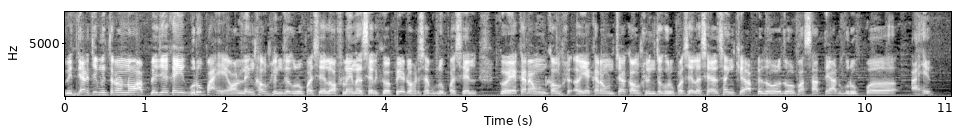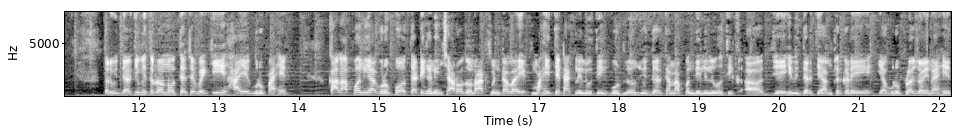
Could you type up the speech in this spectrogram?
विद्यार्थी मित्रांनो आपले जे काही ग्रुप आहे ऑनलाईन काउन्सिलिंगचा ग्रुप असेल ऑफलाईन असेल किंवा पेड व्हॉट्सअप ग्रुप असेल किंवा एका राऊंड काउन्स एका राऊंडच्या काउन्सिलिंगचा ग्रुप असेल असे असंख्य आपल्याजवळ जवळपास सात ते आठ ग्रुप आहेत. तर विद्यार्थी मित्रांनो त्याच्यापैकी हा एक ग्रुप आहे. काल आपण या ग्रुपवर त्या ठिकाणी चार वाजून आठ मिनिटाला एक माहिती टाकलेली होती. गुड न्यूज विद्यार्थ्यांना आपण दिलेली होती. जेही विद्यार्थी आमच्याकडे या ग्रुपला जॉईन आहेत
